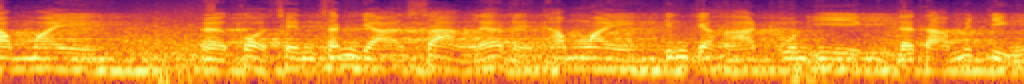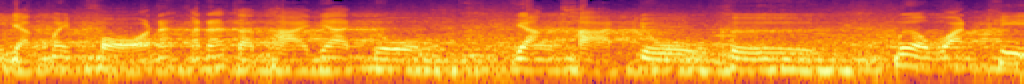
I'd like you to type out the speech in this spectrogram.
ทำไมก็เซ็นสัญญาสร้างแล้วเนี่ยทำไมจึงจะหาทุนอีก แต่ตามไม่จริงยังไม่พอนะคณะศรัทธาญาติโยมยังขาดอยู่คือเมื่อวันที่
